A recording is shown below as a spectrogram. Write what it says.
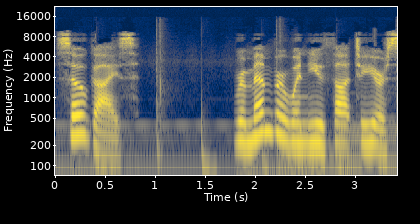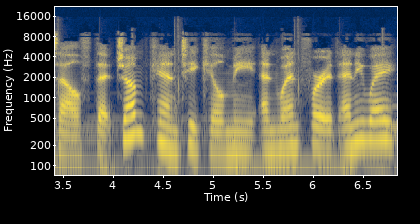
So guys, remember when you thought to yourself that jump can't kill me and went for it anyway?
